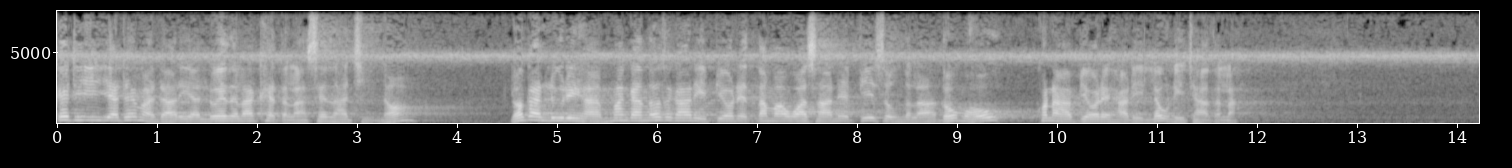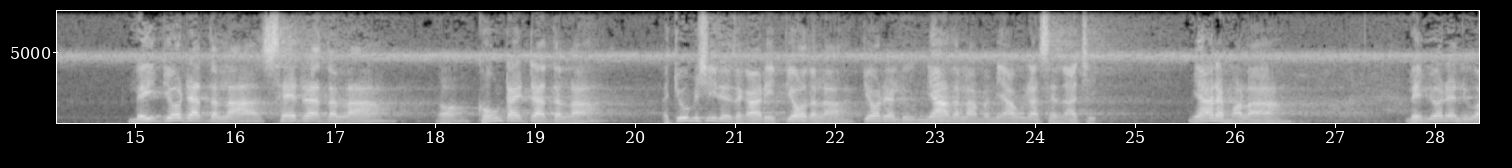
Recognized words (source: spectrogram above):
ကဲဒီရထဲမှာဒါတွေကလွယ်သလားခက်သလားစဉ်းစားကြည့်နော် လောကလူတွေဟာမှန်ကန်သောစကားတွေပြောတဲ့တမ္မာဝါစာနဲ့ပြည့်စုံသလားသို့မဟုတ်ခုနပြောတဲ့ဟာတွေလုံနေကြသလားလိန်ပြောတတ်သလားဆဲတတ်သလားနော်ဂုံတိုက်တတ်သလားအကျိုးမရှိတဲ့စကားတွေပြောသလားပြောတဲ့လူများသလားမများဘူးလားစဉ်းစားကြည့်များတယ်မဟုတ်လားလိန်ပြောတဲ့လူက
